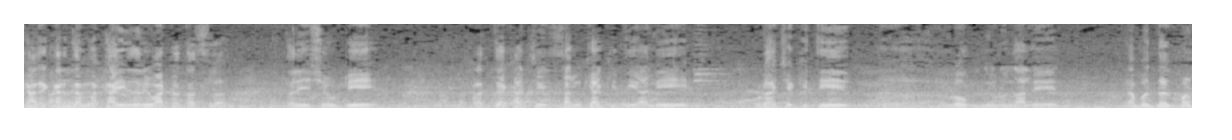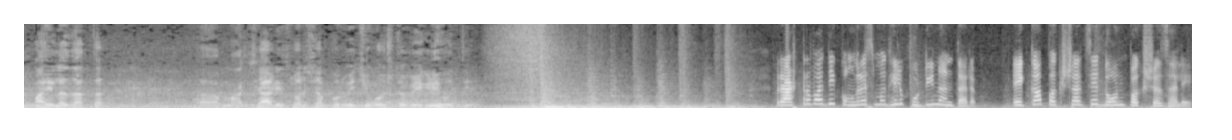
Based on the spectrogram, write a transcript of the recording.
कार्यकर्त्यांना काही जरी वाटत असलं तरी शेवटी प्रत्येकाची संख्या किती आली कुणाचे किती लोक निवडून आले त्याबद्दल पण पाहिलं जातं. मागच्या अडीच वर्षापूर्वीची गोष्ट वेगळी होती. राष्ट्रवादी काँग्रेसमधील फुटीनंतर एका पक्षाचे दोन पक्ष झाले.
